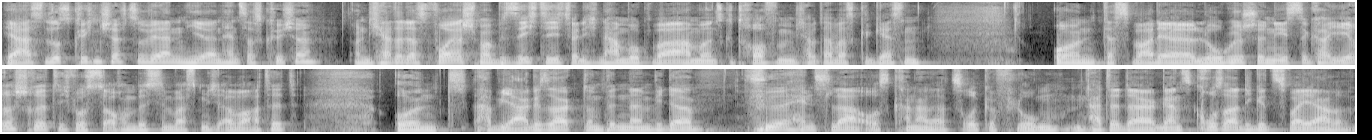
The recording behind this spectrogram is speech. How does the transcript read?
ja, hast du Lust, Küchenchef zu werden hier in Hensers Küche? Und ich hatte das vorher schon mal besichtigt, wenn ich in Hamburg war, haben wir uns getroffen, ich habe da was gegessen. Und das war der logische nächste Karriereschritt. Ich wusste auch ein bisschen, was mich erwartet. Und habe ja gesagt und bin dann wieder für Hensler aus Kanada zurückgeflogen und hatte da ganz großartige zwei Jahre.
